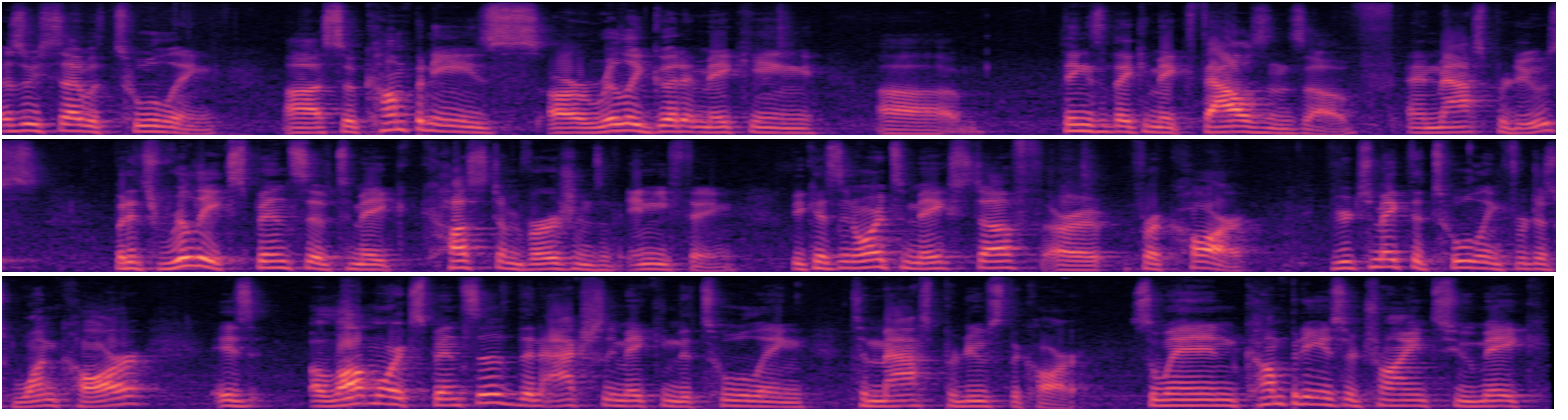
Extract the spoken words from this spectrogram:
as we said with tooling, uh, so companies are really good at making uh, things that they can make thousands of and mass produce, but it's really expensive to make custom versions of anything. Because in order to make stuff, or for a car, if you're to make the tooling for just one car, is a lot more expensive than actually making the tooling to mass produce the car. So when companies are trying to make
